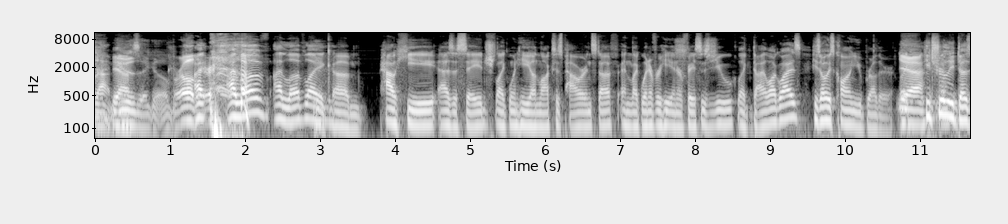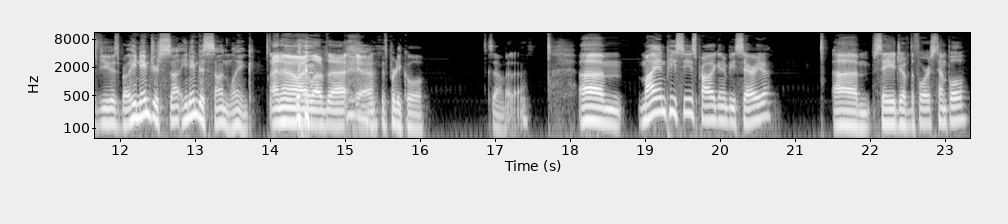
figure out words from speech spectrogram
that Yeah. music, oh brother." I, I love I love like um how he as a sage like when he unlocks his power and stuff and like whenever he interfaces you like dialogue wise he's always calling you brother. Like, Yeah, he truly does view his brother. He named your son he named his son link. I know, I love that. Yeah, it's pretty cool. So but, uh, um my npc is probably going to be saria. Um sage of the forest temple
